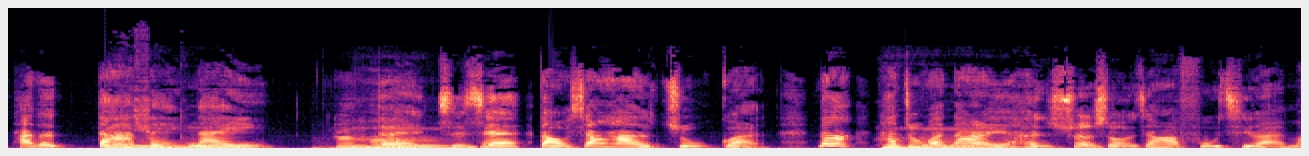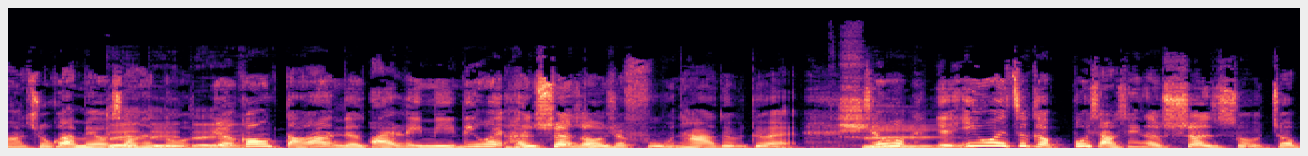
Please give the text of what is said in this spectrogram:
他的大奶奶。嗯、对，直接倒向他的主管。那他主管当然也很顺手的将他扶起来嘛。主管没有想很多，员工倒到你的怀里，你一定会很顺手去扶他，对不对？是。结果也因为这个不小心的顺手，就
